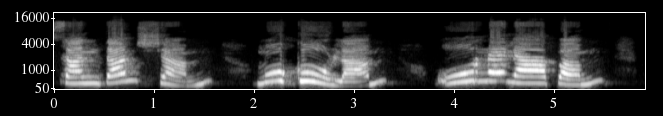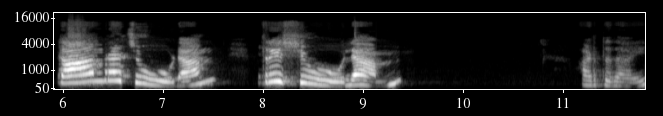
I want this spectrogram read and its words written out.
സന്തംശം മുകുളം ഊർണലാപം താമ്രചൂടം ത്രിശൂലം. അടുത്തതായി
